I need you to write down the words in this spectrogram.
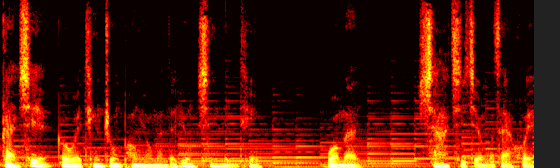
感谢各位听众朋友们的用心聆听，我们下期节目再会。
